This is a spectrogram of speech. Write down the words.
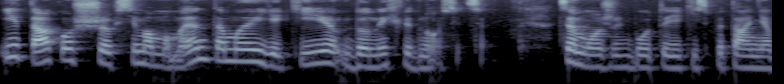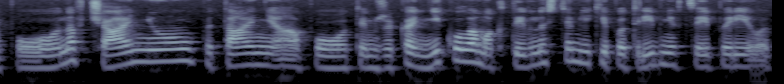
і також всіма моментами, які до них відносяться. Це можуть бути якісь питання по навчанню, питання по тим же канікулам, активностям, які потрібні в цей період.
